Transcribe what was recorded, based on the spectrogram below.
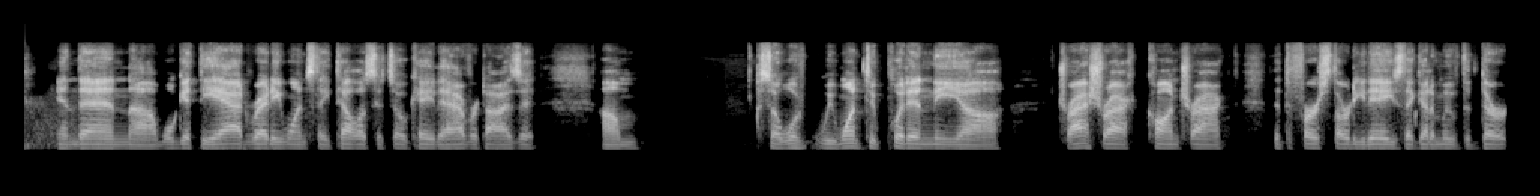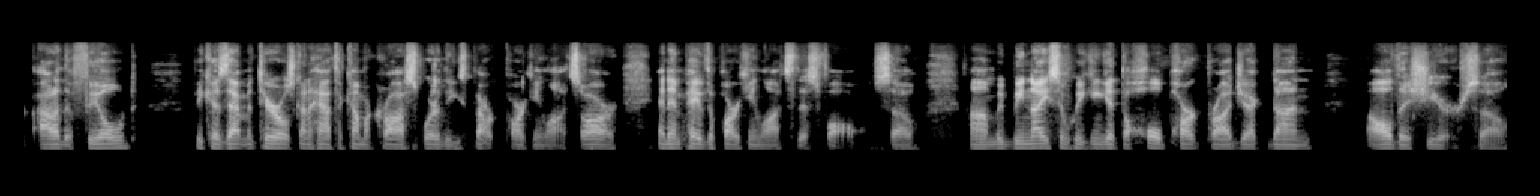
and then uh, we'll get the ad ready once they tell us it's okay to advertise it. Um, so we'll, we want to put in the uh, trash rack contract that the first 30 days they got to move the dirt out of the field because that material is going to have to come across where these par- parking lots are and then pave the parking lots this fall. So um, it'd be nice if we can get the whole park project done all this year. So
